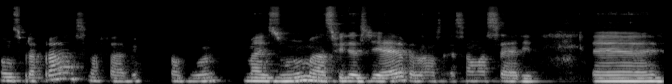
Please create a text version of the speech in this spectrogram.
Vamos para a próxima, Fábio, por favor. Mais uma, As Filhas de Eva. Essa é uma série é,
